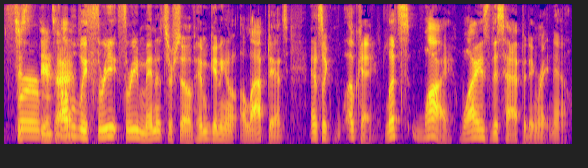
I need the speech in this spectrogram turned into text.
for entire... probably three three minutes or so of him getting a, a lap dance and it's like, okay, let's why? Why is this happening right now?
